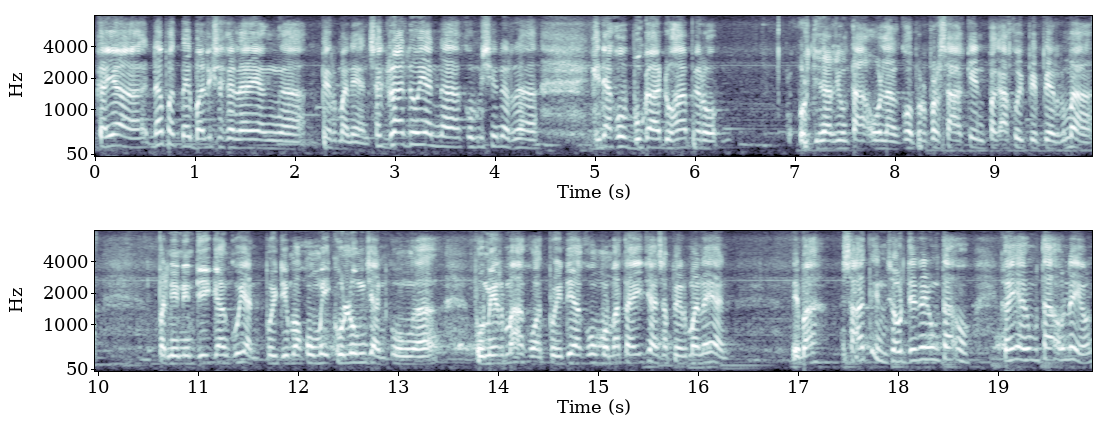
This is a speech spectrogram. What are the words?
Kaya dapat may balik sa kanila yung uh, perma na yan. Sagrado yan na commissioner. ah, hindi ako bugado ha, pero ordinaryong tao lang ko. Pero para sa akin, pag ako ipipirma, paninindigan ko yan. Pwede mo akong maikulong dyan kung ah, pumirma ako at pwede akong mamatay dyan sa perma na yan. Di ba? Sa atin, sa ordinaryong tao. Kaya yung tao na yon,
